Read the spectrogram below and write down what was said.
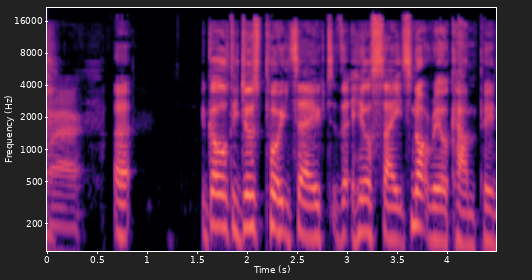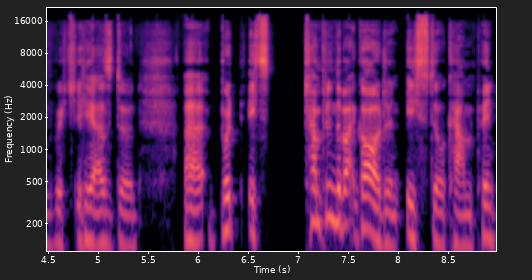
wow. Goldie does point out that he'll say it's not real camping, which he has done, uh, but it's camping in the back garden is still camping.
